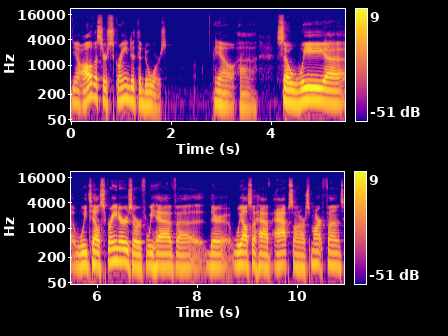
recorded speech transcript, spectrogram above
you know all of us are screened at the doors. You know uh, so we uh, we tell screeners, or if we have uh, there, we also have apps on our smartphones.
